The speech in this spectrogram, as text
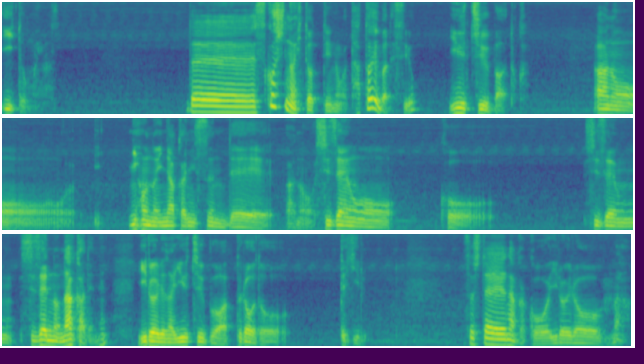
いいと思います。で少しの人っていうのが例えばですよ。YouTuber とか。あの日本の田舎に住んであの自然をこう自然自然の中でねいろいろな YouTube をアップロードできる。そしてなんかこういろいろまあ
